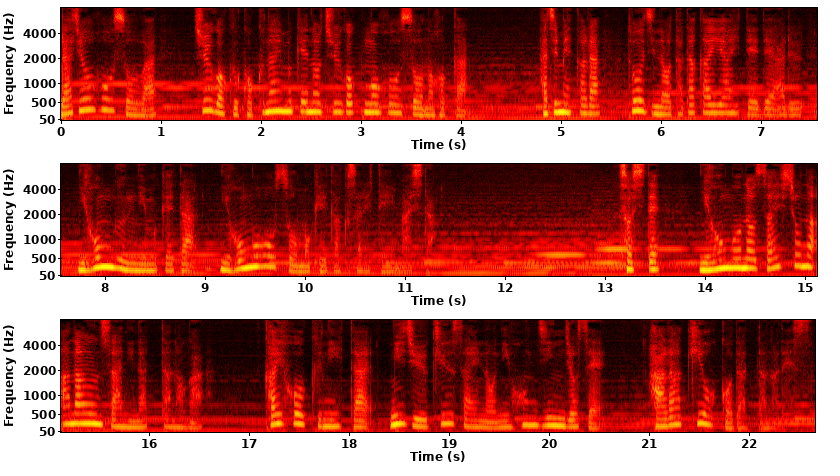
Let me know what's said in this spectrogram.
ラジオ放送は中国国内向けの中国語放送のほか初めから当時の戦い相手である日本軍に向けた日本語放送も計画されていました。そして日本語の最初のアナウンサーになったのが海北区にいた29歳の日本人女性原清子だったのです。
